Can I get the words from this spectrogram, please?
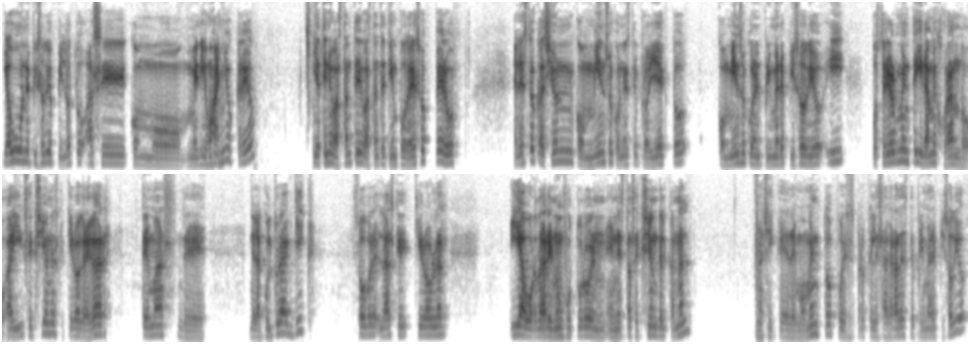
Ya hubo un episodio piloto hace como medio año, creo. Ya tiene bastante, bastante tiempo de eso, pero en esta ocasión comienzo con este proyecto, comienzo con el primer episodio y posteriormente irá mejorando. Hay secciones que quiero agregar, temas de de la cultura geek sobre las que quiero hablar y abordar en un futuro en, esta sección del canal. Así que de momento, pues espero que les agrade este primer episodio.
